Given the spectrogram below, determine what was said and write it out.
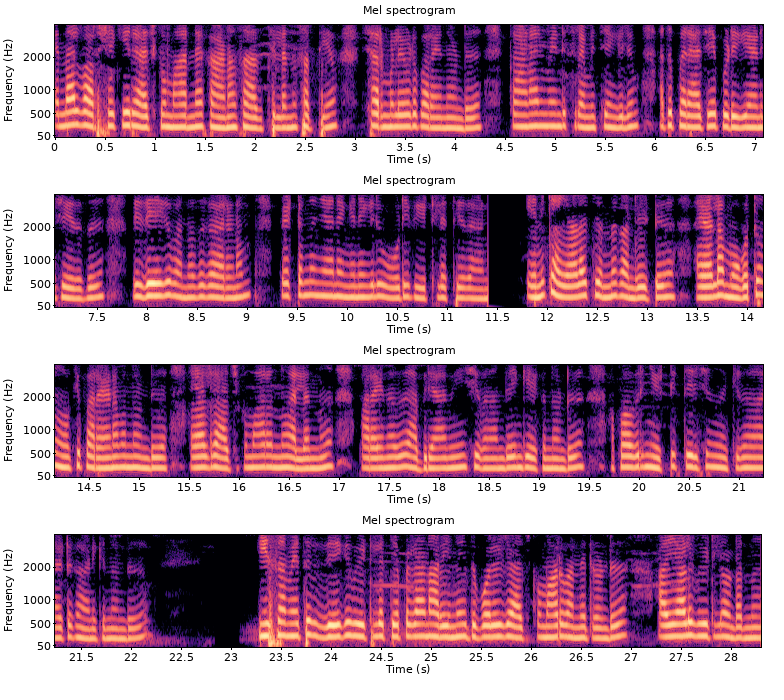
എന്നാൽ വർഷയ്ക്ക് രാജ്കുമാറിനെ കാണാൻ സാധിച്ചില്ലെന്ന സത്യം ശർമ്മളയോട് പറയുന്നുണ്ട്. കാണാൻ വേണ്ടി ശ്രമിച്ചെങ്കിലും അത് പരാജയപ്പെടുകയാണ് ചെയ്തത്. വിവേക് വന്നത് കാരണം പെട്ടെന്ന് ഞാൻ എങ്ങനെയെങ്കിലും ഓടി വീട്ടിലെത്തിയതാണ്. എനിക്ക് അയാളെ ചെന്ന് കണ്ടിട്ട് അയാളുടെ മുഖത്ത് നോക്കി പറയണമെന്നുണ്ട്. അയാൾ രാജ്കുമാറൊന്നും അല്ലെന്ന് പറയുന്നത് അഭിരാമിയും ശിവനന്ദയും കേൾക്കുന്നുണ്ട്. അപ്പോൾ അവർ ഞെട്ടിത്തിരിച്ച് നിൽക്കുന്നതായിട്ട് കാണിക്കുന്നുണ്ട്. ഈ സമയത്ത് വിവേക് വീട്ടിലെത്തിയപ്പോഴാണ് അറിയുന്നത് ഇതുപോലെ ഒരു രാജ്കുമാർ വന്നിട്ടുണ്ട്. അയാൾ വീട്ടിലുണ്ടെന്ന്.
